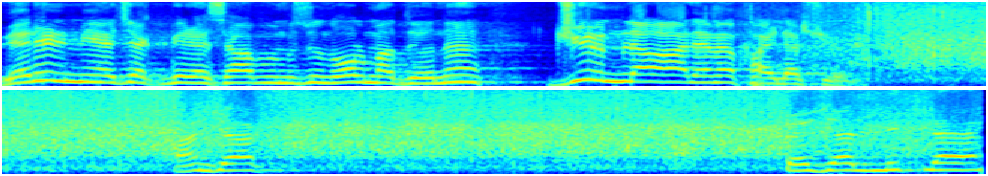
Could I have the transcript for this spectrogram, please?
Verilmeyecek bir hesabımızın olmadığını cümle aleme paylaşıyoruz. Ancak özellikle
